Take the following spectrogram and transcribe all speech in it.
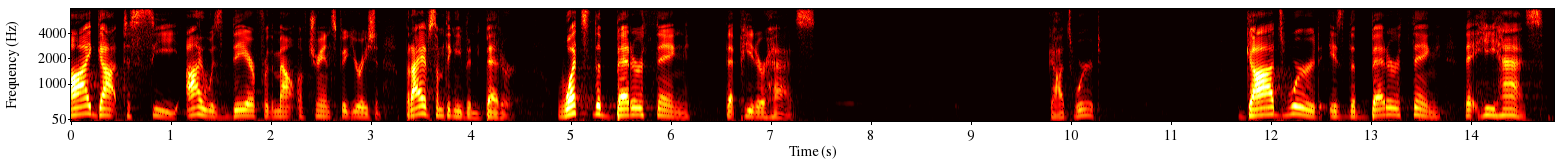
I got to see, I was there for the Mount of Transfiguration, but I have something even better. What's the better thing that Peter has? God's Word. God's Word is the better thing that he has.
